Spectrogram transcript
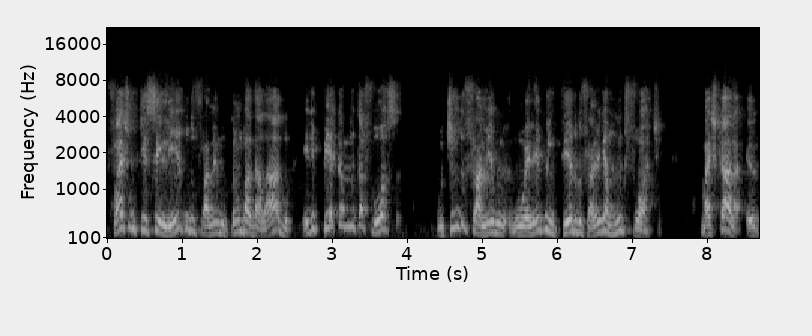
faz com que esse elenco do Flamengo tão badalado ele perca muita força. O time do Flamengo, o elenco inteiro do Flamengo é muito forte. Mas, cara, eu,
